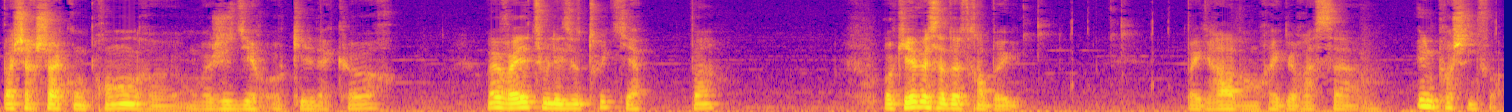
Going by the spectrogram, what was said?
Pas chercher à comprendre, euh, on va juste dire ok, d'accord. Ouais, vous voyez tous les autres trucs, il n'y a Ok, ben ça doit être un bug. Pas grave, on réglera ça une prochaine fois.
